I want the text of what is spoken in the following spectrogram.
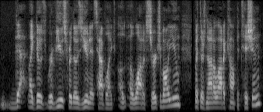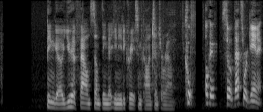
That like those reviews for those units have like a, a lot of search volume, but there's not a lot of competition. Bingo, you have found something that you need to create some content around. Cool. Okay, so that's organic.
